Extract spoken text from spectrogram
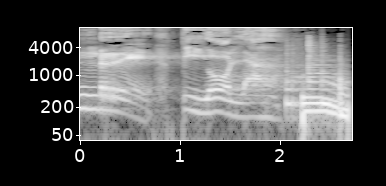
re piola.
